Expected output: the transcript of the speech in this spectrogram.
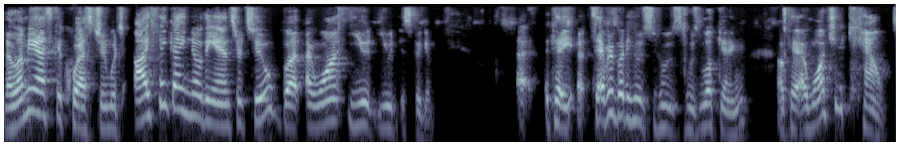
Now let me ask a question, which I think I know the answer to, but I want you you to speak it. Uh, okay, uh, to everybody who's who's who's looking, okay, I want you to count.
